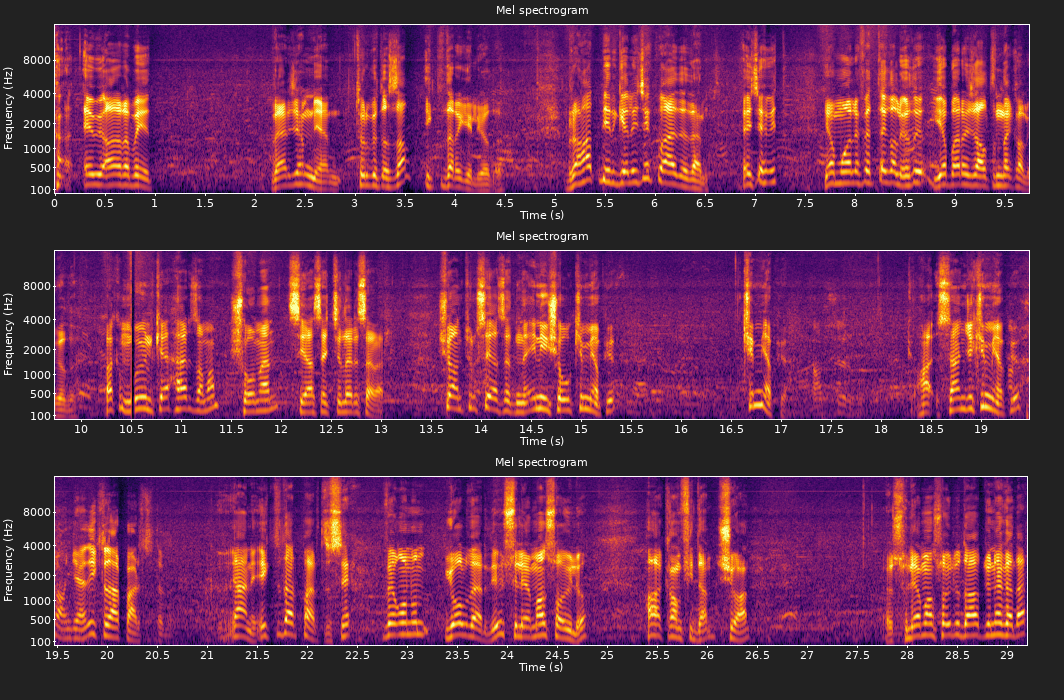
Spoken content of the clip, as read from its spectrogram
Evi arabayı vereceğim diyen Turgut Özal iktidara geliyordu. Rahat bir gelecek vaat eden Ecevit ya muhalefette kalıyordu ya baraj altında kalıyordu. Bakın bu ülke her zaman şovmen siyasetçileri sever. Şu an Türk siyasetinde en iyi şovu kim yapıyor? Kim yapıyor? Ha, sence kim yapıyor? Şu an genelde iktidar partisi tabii. Yani iktidar partisi ve onun yol verdiği Süleyman Soylu, Hakan Fidan şu an. E, Süleyman Soylu daha düne kadar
